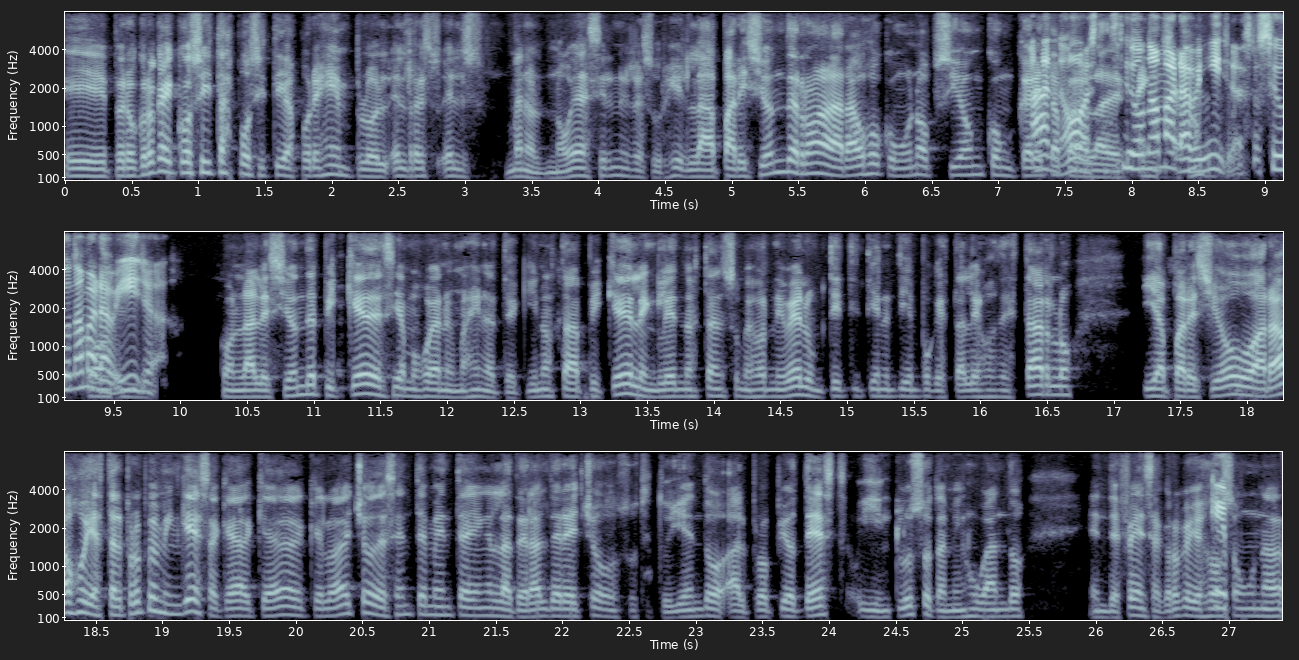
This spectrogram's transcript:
Eh, pero creo que hay cositas positivas. Por ejemplo, el, bueno, no voy a decir ni resurgir, la aparición de Ronald Araujo como una opción concreta ah, no, para la ha sido una maravilla, eso ha sido una maravilla. Con, la lesión de Piqué decíamos, bueno, imagínate, aquí no está Piqué, el inglés no está en su mejor nivel, un Titi tiene tiempo que está lejos de estarlo, y apareció Araujo y hasta el propio Mingueza, que, que, lo ha hecho decentemente ahí en el lateral derecho, sustituyendo al propio Dest e incluso también jugando en defensa. Creo que ellos dos son una,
